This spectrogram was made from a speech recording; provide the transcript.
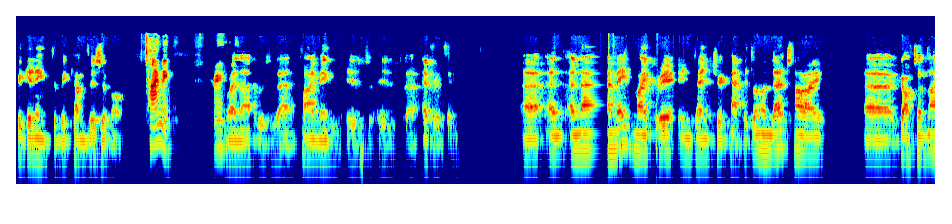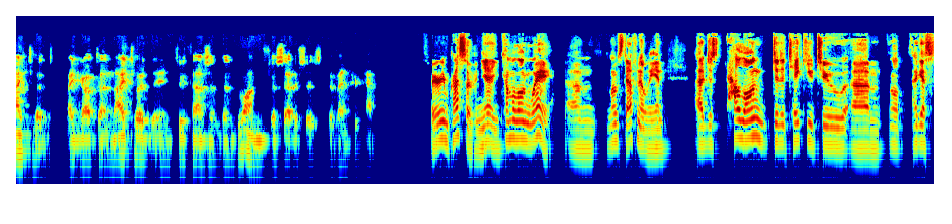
beginning to become visible. Timing, right? When I was there, timing is is uh, everything. Uh, and and I made my career in venture capital, and that's how I uh, got a knighthood. I got a knighthood in 2001 for services to venture capital It's very impressive. And yeah, you come a long way, um, most definitely. And uh, just how long did it take you to? Um, well, I guess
